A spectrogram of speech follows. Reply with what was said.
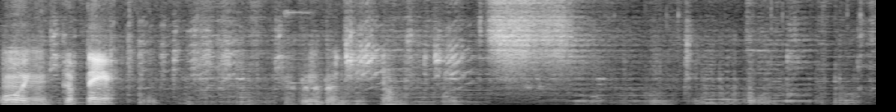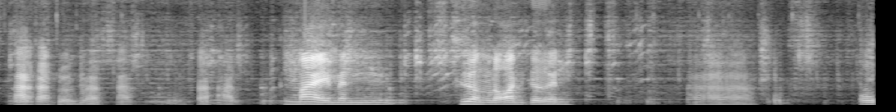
โอ้ยเกือบแตกเดี๋ยวต้องมีสองถ้ากระสุนแบบครับก็อัพไม่มันเครื่องร้อนเกิน อ่า โอ้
